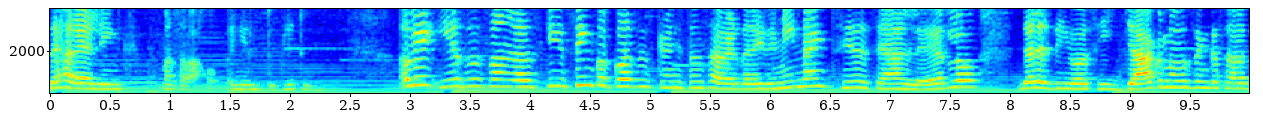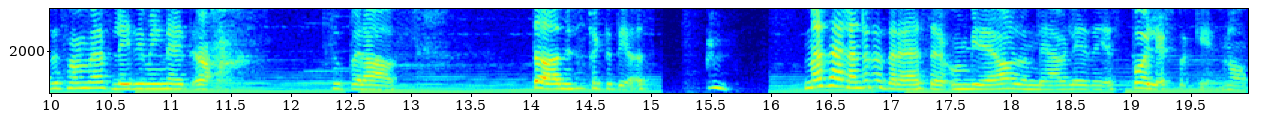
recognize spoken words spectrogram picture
Dejaré el link más abajo en el tuplitum. Ok, y esas son las 5 cosas que necesitan saber de Lady Midnight si desean leerlo. Ya les digo, si ya conocen Cazadores de Sombras, Lady Midnight, ugh, superado todas mis expectativas. Más adelante trataré de hacer un video donde hable de spoilers porque no,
